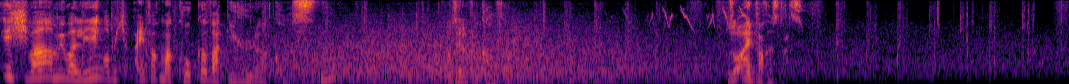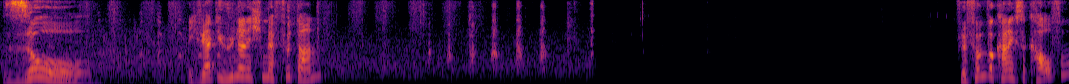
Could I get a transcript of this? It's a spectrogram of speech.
Ich war am überlegen, ob ich einfach mal gucke, was die Hühner kosten und sie dann verkaufe. So einfach ist das. So. Ich werde die Hühner nicht mehr füttern. Für 5 kann ich sie kaufen.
